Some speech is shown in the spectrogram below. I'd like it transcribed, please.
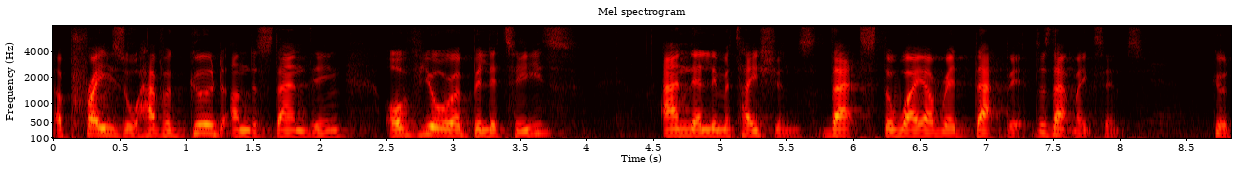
appraisal, have a good understanding of your abilities and their limitations. That's the way I read that bit. Does that make sense? Good.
